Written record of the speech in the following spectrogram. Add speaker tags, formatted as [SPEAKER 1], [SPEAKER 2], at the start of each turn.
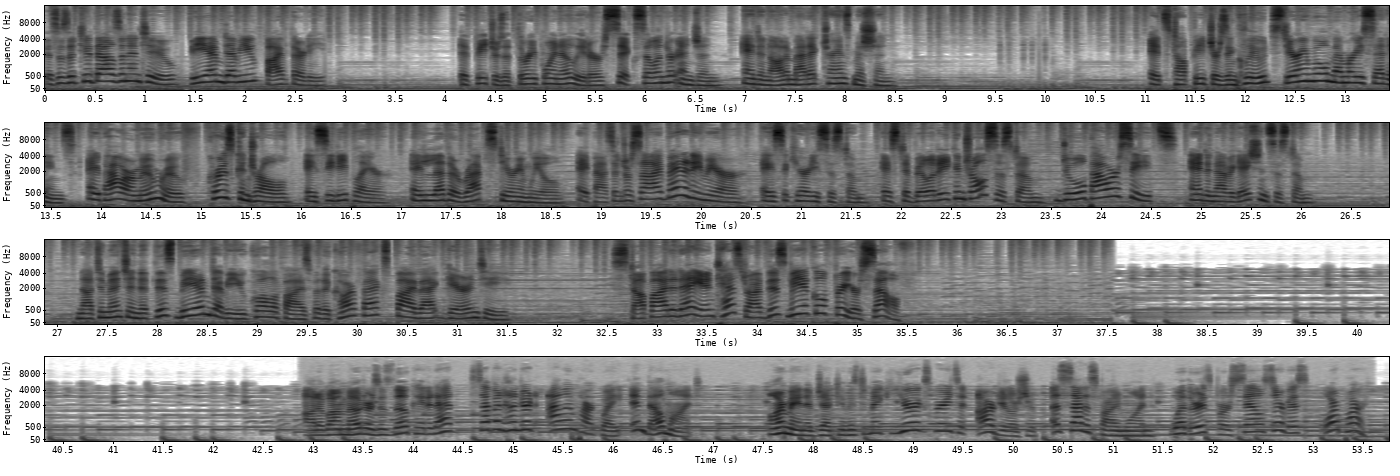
[SPEAKER 1] This is a 2002 BMW 530. It features a 3.0 liter six cylinder engine and an automatic transmission. Its top features include steering wheel memory settings, a power moonroof, cruise control, a CD player, a leather wrapped steering wheel, a passenger side vanity mirror, a security system, a stability control system, dual power seats, and a navigation system. Not to mention that this BMW qualifies for the Carfax buyback guarantee. Stop by today and test drive this vehicle for yourself. Autobahn Motors is located at 700 Island Parkway in Belmont. Our main objective is to make your experience at our dealership a satisfying one, whether it's for sales, service, or parts.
